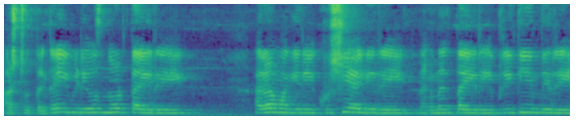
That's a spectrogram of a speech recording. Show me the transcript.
ಅಷ್ಟೊತ್ತಂಕ ಈ ವಿಡಿಯೋಸ್ ನೋಡ್ತಾ ಇರಿ. ಆರಾಮಾಗಿರಿ, ಖುಷಿಯಾಗಿರಿ, ನಗ್ನಗ್ತಾ ಇರಿ ಪ್ರೀತಿಯಿಂದಿರಿ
